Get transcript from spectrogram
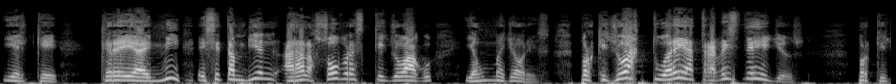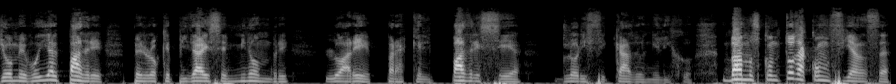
Y el que crea en mí, ese también hará las obras que yo hago y aún mayores, porque yo actuaré a través de ellos, porque yo me voy al Padre, pero lo que pidáis en mi nombre, lo haré para que el Padre sea glorificado en el Hijo. Vamos con toda confianza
